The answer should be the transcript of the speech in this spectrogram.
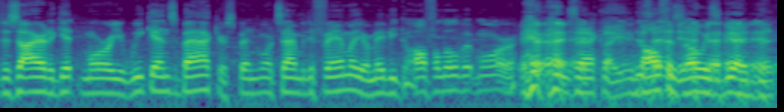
desire to get more of your weekends back, or spend more time with your family, or maybe golf a little bit more? exactly. Golf is always good,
